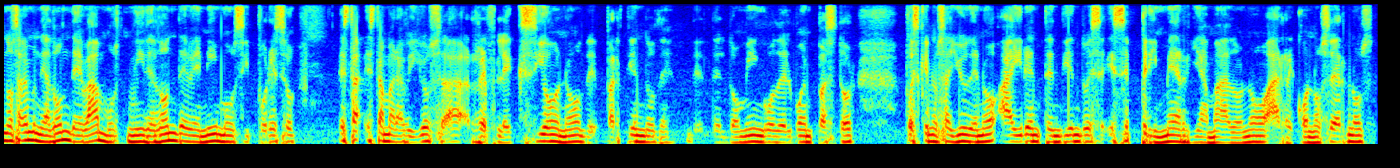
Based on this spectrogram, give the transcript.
no sabemos ni a dónde vamos, ni de dónde venimos y por eso esta, esta maravillosa reflexión, ¿no? De, partiendo del domingo del buen pastor, pues que nos ayude, ¿no? A ir entendiendo ese, ese primer llamado, ¿no? A reconocernos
